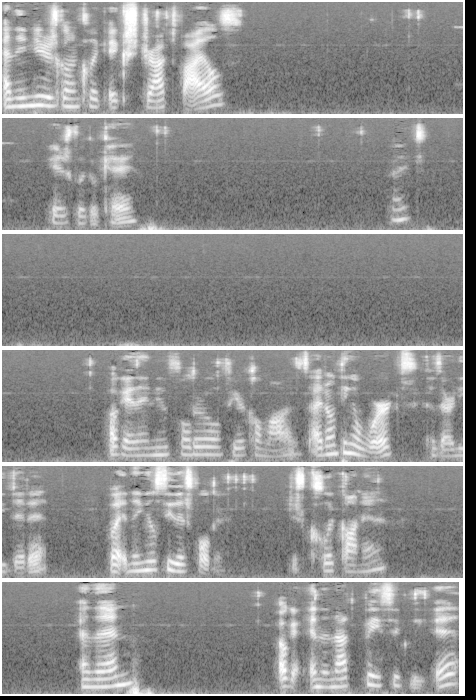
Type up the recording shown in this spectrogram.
And then you're just to click extract files. Okay, just click OK. Right. Okay, the new folder will appear called mods. I don't think it worked because I already did it. But then you'll see this folder. Just click on it. And then, okay, and then that's basically it.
